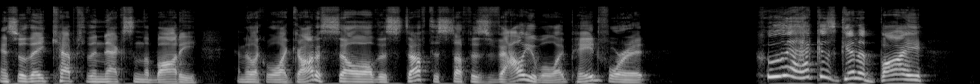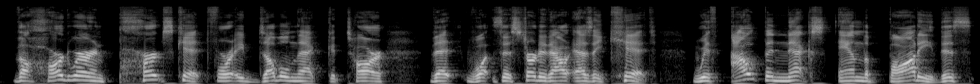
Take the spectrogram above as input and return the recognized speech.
And so they kept the necks and the body. And they're like, well, I gotta sell all this stuff. This stuff is valuable. I paid for it. Who the heck is gonna buy the hardware and parts kit for a double neck guitar that what that started out as a kit without the necks and the body? This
